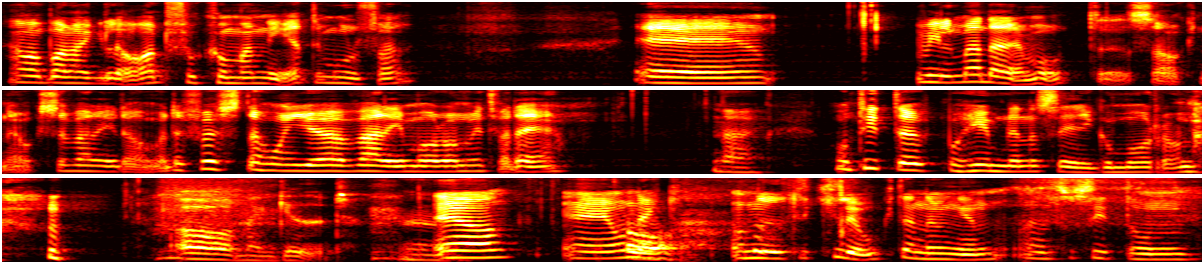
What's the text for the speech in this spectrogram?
Han var bara glad för att komma ner till morfar. Eh, Vilma däremot eh, saknar också varje dag. Men det första hon gör varje morgon, vet du vad det är? Nej. Hon tittar upp på himlen och säger god morgon. Åh, men gud. Mm. Ja, eh, hon, är, Åh. hon är lite klok den ungen. Och så sitter hon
